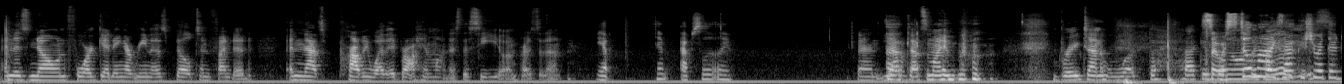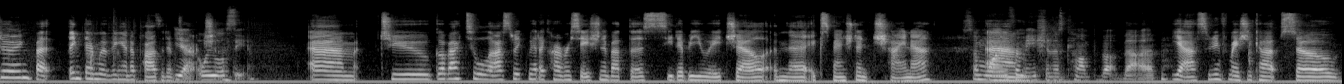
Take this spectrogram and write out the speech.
and is known for getting arenas built and funded, and that's probably why they brought him on as the CEO and president. Yep. Yep. Absolutely. And yeah, Okay. that's my breakdown of what the heck is So we're going on still with the not exactly sure what they're doing, but think they're moving in a positive Yeah, direction. Yeah, we will see. Um, to go back to last week, we had a conversation about the CWHL and the expansion in China. Some more Um, information has come up about that. Yeah, some information came up. So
